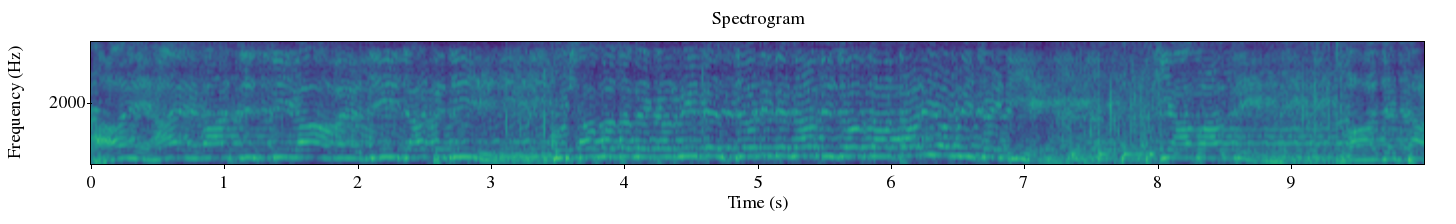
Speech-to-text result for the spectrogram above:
آئے آئے واہ چیستی واہ جی جاٹ جی کچھ آمد نے کرنی دے اس جوڑی دے نا دی زوردار تاڑی ہمنی چاہی دیئے کیا بات ہے واہ جٹا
